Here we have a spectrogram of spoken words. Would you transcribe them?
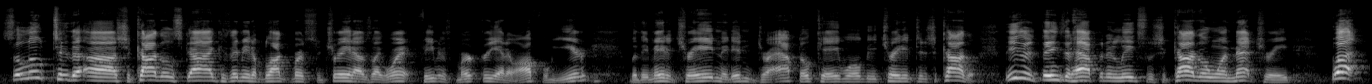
salute to the uh, Chicago Sky because they made a blockbuster trade. I was like, what? Phoenix Mercury had an awful year, but they made a trade and they didn't draft. Okay, well, be traded to Chicago. These are things that happen in leagues. So Chicago won that trade. But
